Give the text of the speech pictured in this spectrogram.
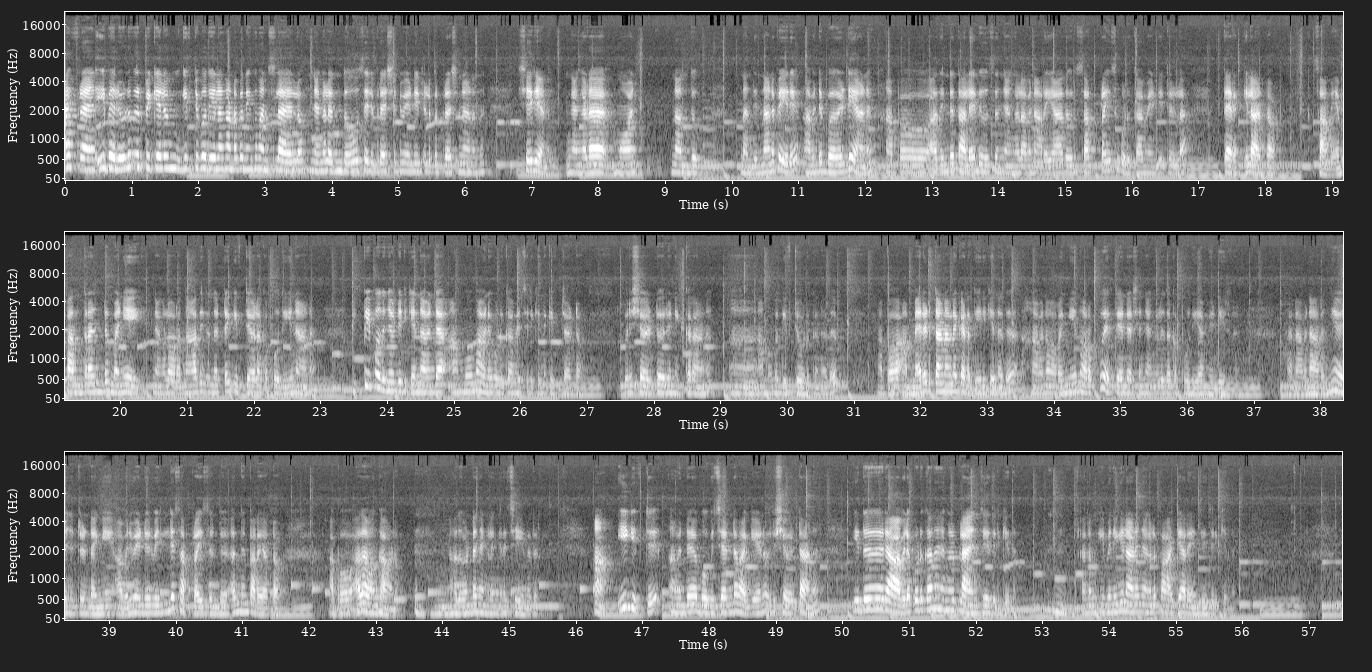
Hi friend ഈ balloon വീർപ്പിക്കലും gift പൊതിയെല്ലാം കണ്ടപ്പോൾ നിങ്ങൾക്ക് മനസ്സിലായല്ലോ. ഞങ്ങൾ എന്തോ സെലിബ്രേഷന് വേണ്ടിയിട്ടുള്ള പ്രിപ്പറേഷൻ ആണെന്ന്. ശരിയാണ്. ഞങ്ങളുടെ മോൻ നന്ദു. നന്ദി എന്നാണ് പേര്. അവന്റെ ബർത്ത്ഡേ ആണ്. അപ്പോൾ അതിന്റെ തലേ ദിവസം ഞങ്ങൾ അവൻ അറിയാതെ ഒരു സർപ്രൈസ് കൊടുക്കാൻ വേണ്ടിയിട്ടുള്ള തിരക്കിലാട്ടോ. സമയം പന്ത്രണ്ട് മണിയായി. ഞങ്ങൾ ഉറങ്ങാതിരുന്നിട്ട് ഗിഫ്റ്റുകളൊക്കെ പൊതിയനാണ്. ഇപ്പം ഈ പൊതിഞ്ഞുകൊണ്ടിരിക്കുന്ന അവന്റെ അമ്മൂമ്മ അവന് കൊടുക്കാൻ വെച്ചിരിക്കുന്ന ഗിഫ്റ്റ് കേട്ടോ ഒരു ഷർട്ട് ഒരു നിക്കറാണ് അമ്മൂമ്മ ഗിഫ്റ്റ് കൊടുക്കുന്നത്. അപ്പോൾ അമ്മയുടെ അടുത്താണ് അവനെ കിടത്തിയിരിക്കുന്നത്. അവൻ ഉറങ്ങിയെന്ന് ഉറപ്പ് വരുത്തിയതിന്റെ ശേഷം ഞങ്ങൾ ഇതൊക്കെ പൊതിയാൻ വേണ്ടിയിരുന്നത് കാരണം അവൻ അറിഞ്ഞു കഴിഞ്ഞിട്ടുണ്ടെങ്കിൽ അവന് വേണ്ടി ഒരു വലിയ സർപ്രൈസ് ഉണ്ട് അത് ഞാൻ പറയാം കേട്ടോ അപ്പോൾ അത് അവൻ കാണും. അതുകൊണ്ടാണ് ഞങ്ങളിങ്ങനെ ചെയ്യുന്നത്. ആ ഈ ഗിഫ്റ്റ് അവന്റെ ബോബിച്ചേട്ടന്റെ വകയാണ് ഒരു ഷർട്ടാണ് ഇത് രാവിലെ കൊടുക്കാനാണ് ഞങ്ങൾ പ്ലാൻ ചെയ്തിരിക്കുന്നത് കാരണം ഈവനിങ്ങിലാണ് ഞങ്ങൾ പാർട്ടി അറേഞ്ച് ചെയ്തിരിക്കുന്നത്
